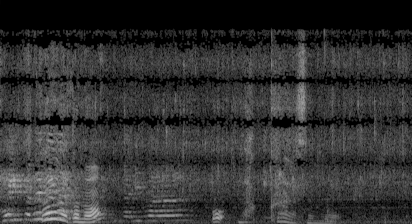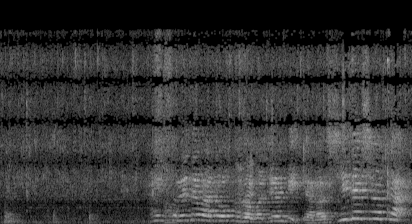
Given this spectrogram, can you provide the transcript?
それで光るのかな？はなります。お真っ暗ですねもうはい、それではロープのご準備よろしいでしょうか？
